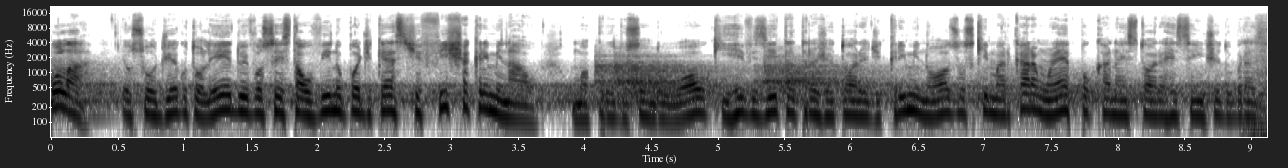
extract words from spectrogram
Olá, eu sou Diego Toledo e você está ouvindo o podcast Ficha Criminal, uma produção do UOL que revisita a trajetória de criminosos que marcaram época na história recente do Brasil.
